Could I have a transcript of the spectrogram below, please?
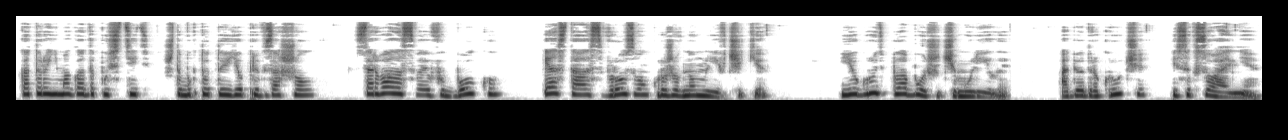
которая не могла допустить, чтобы кто-то ее превзошел, сорвала свою футболку и осталась в розовом кружевном лифчике. Ее грудь была больше, чем у Лилы, а бедра круче и сексуальнее.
